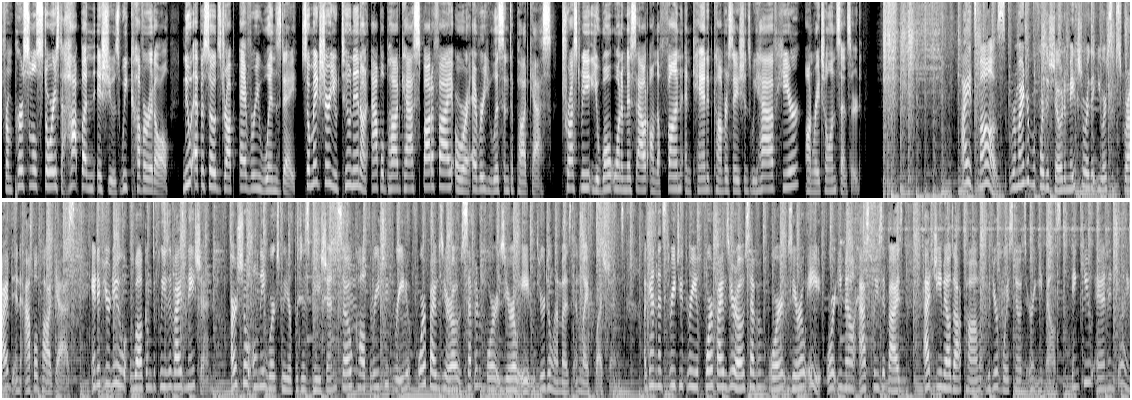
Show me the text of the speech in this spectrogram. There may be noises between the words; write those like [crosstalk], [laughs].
From personal stories to hot button issues, we cover it all. New episodes drop every Wednesday, so make sure you tune in on Apple Podcasts, Spotify, or wherever you listen to podcasts. Trust me, you won't want to miss out on the fun and candid conversations we have here on Rachel Uncensored. Hi, it's Malls. Reminder before the show to make sure that you are subscribed in Apple Podcasts. And if you're new, welcome to Please Advise Nation. Our show only works with your participation, so call 323 450 7408 with your dilemmas and life questions. Again, that's 323 450 7408 or email askpleaseadvise at gmail.com with your voice notes or emails. Thank you and enjoy.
